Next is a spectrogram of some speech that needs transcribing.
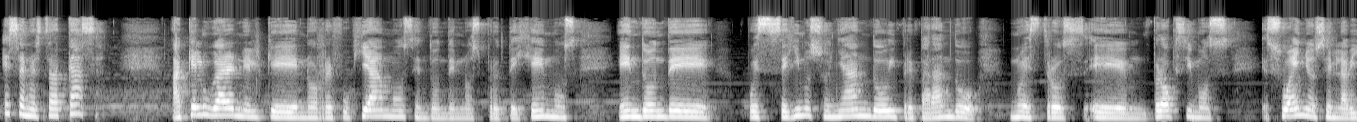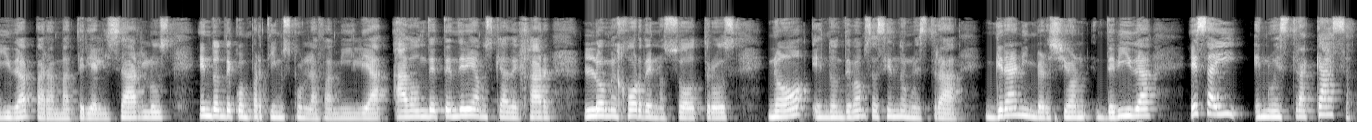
es en nuestra casa. Aquel lugar en el que nos refugiamos, en donde nos protegemos, en donde pues seguimos soñando y preparando nuestros eh, próximos sueños en la vida para materializarlos, en donde compartimos con la familia, a donde tendríamos que dejar lo mejor de nosotros, ¿no? En donde vamos haciendo nuestra gran inversión de vida. Es ahí, en nuestra casa.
